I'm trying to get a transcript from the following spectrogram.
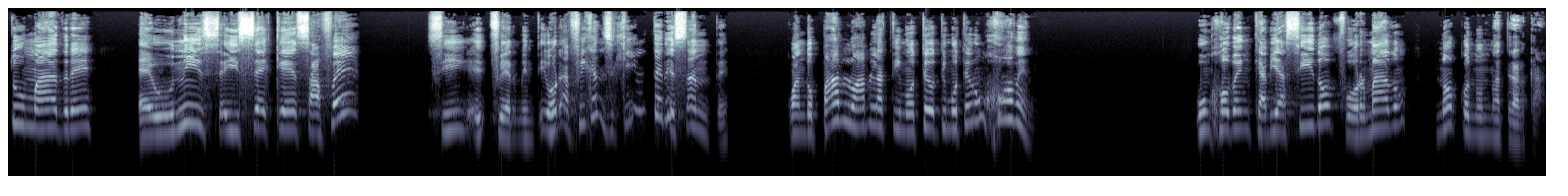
tu madre Eunice, y sé que esa fe sigue firmemente. Ahora, fíjense qué interesante. Cuando Pablo habla a Timoteo, Timoteo era un joven, un joven que había sido formado no con un matriarcado.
